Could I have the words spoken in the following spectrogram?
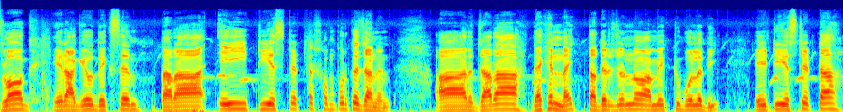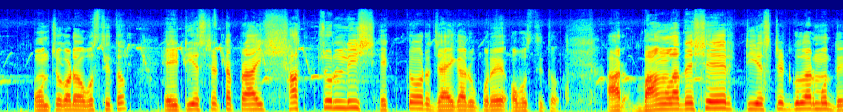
ভ্লগ এর আগেও দেখছেন, তারা এই টি এস্টেটটা সম্পর্কে জানেন। আর যারা দেখেন নাই, তাদের জন্য আমি একটু বলে দিই, এই টি এস্টেটটা পঞ্চগড়ে অবস্থিত। এই টি এস্টেটটা প্রায় সাতচল্লিশ হেক্টর জায়গার উপরে অবস্থিত। আর বাংলাদেশের টি এস্টেটগুলোর মধ্যে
